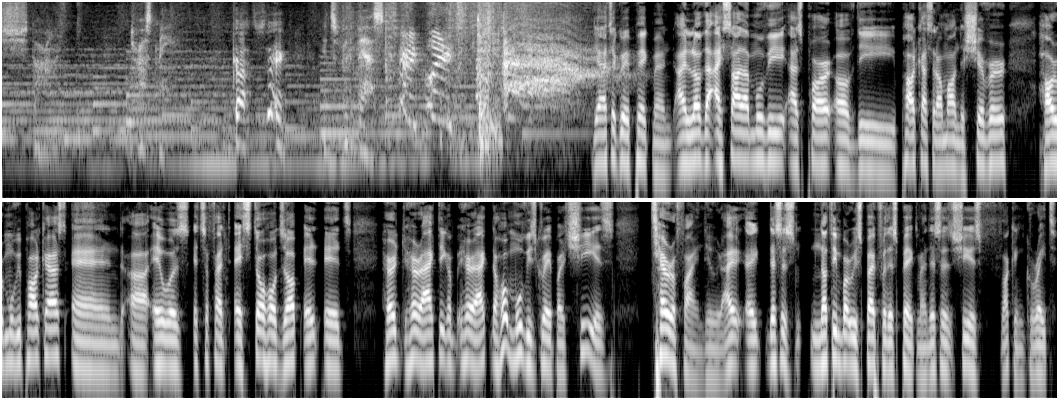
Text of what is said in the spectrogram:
Shh, darling. Trust me. God's sake. It's for the best. Danny, please! Ah! Yeah, that's a great pick, man. I love that. I saw that movie as part of the podcast that I'm on, the Shiver Horror Movie Podcast, and uh, it was it's a fant- it still holds up. It it's her her acting her act the whole movie's great, but she is terrifying, dude. I, I this is nothing but respect for this pick, man. This is she is fucking great.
